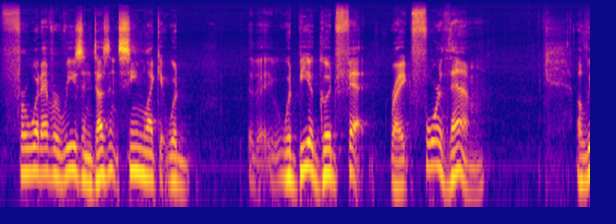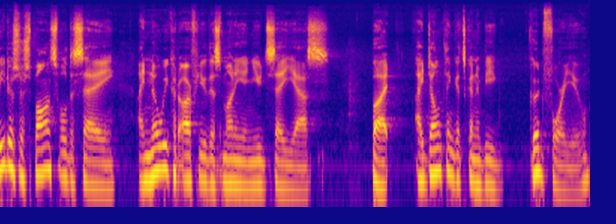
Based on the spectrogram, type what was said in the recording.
for whatever reason, doesn't seem like it would would be a good fit, right, for them, a leader's responsible to say, "I know we could offer you this money and you'd say yes, but I don't think it's going to be good for you.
